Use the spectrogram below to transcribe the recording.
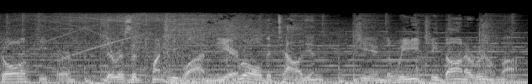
Goalkeeper, there is a 21-year-old Italian, Gianluigi Donnarumma.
